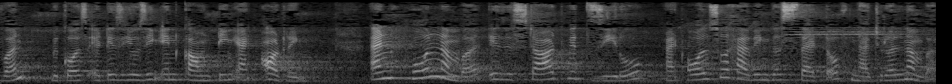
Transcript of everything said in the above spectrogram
1 because it is using in counting and ordering and whole number is start with 0 and also having the set of natural number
